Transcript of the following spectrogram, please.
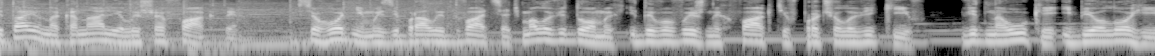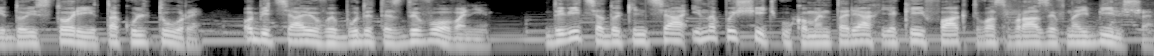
Вітаю на каналі Лише Факти. Сьогодні ми зібрали 20 маловідомих і дивовижних фактів про чоловіків від науки і біології до історії та культури. Обіцяю, ви будете здивовані. Дивіться до кінця і напишіть у коментарях, який факт вас вразив найбільше.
